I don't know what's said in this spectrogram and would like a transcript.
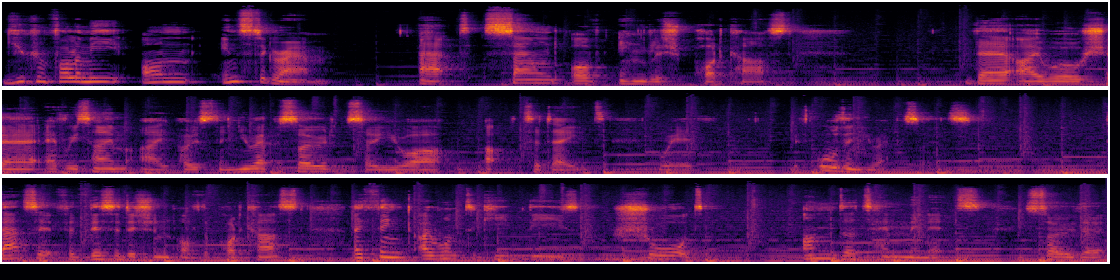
you can follow me on Instagram at Sound of English Podcast. There, I will share every time I post a new episode, so you are up to date with, with all the new episodes. That's it for this edition of the podcast. I think I want to keep these short, under 10 minutes, so that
